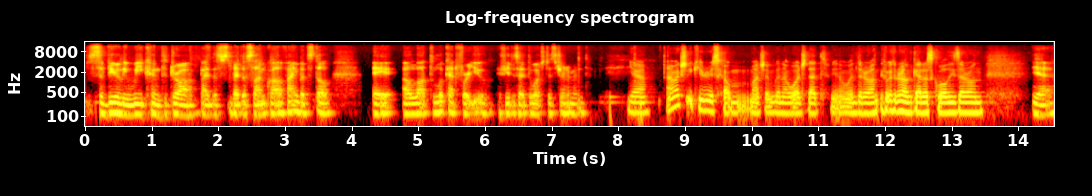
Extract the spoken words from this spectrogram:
severely weakened draw by this by the slam qualifying, but still a a lot to look at for you if you decide to watch this tournament. yeah, I'm actually curious how much I'm gonna watch that. You know, when the round when Roland Garros qualies are on. Yeah,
